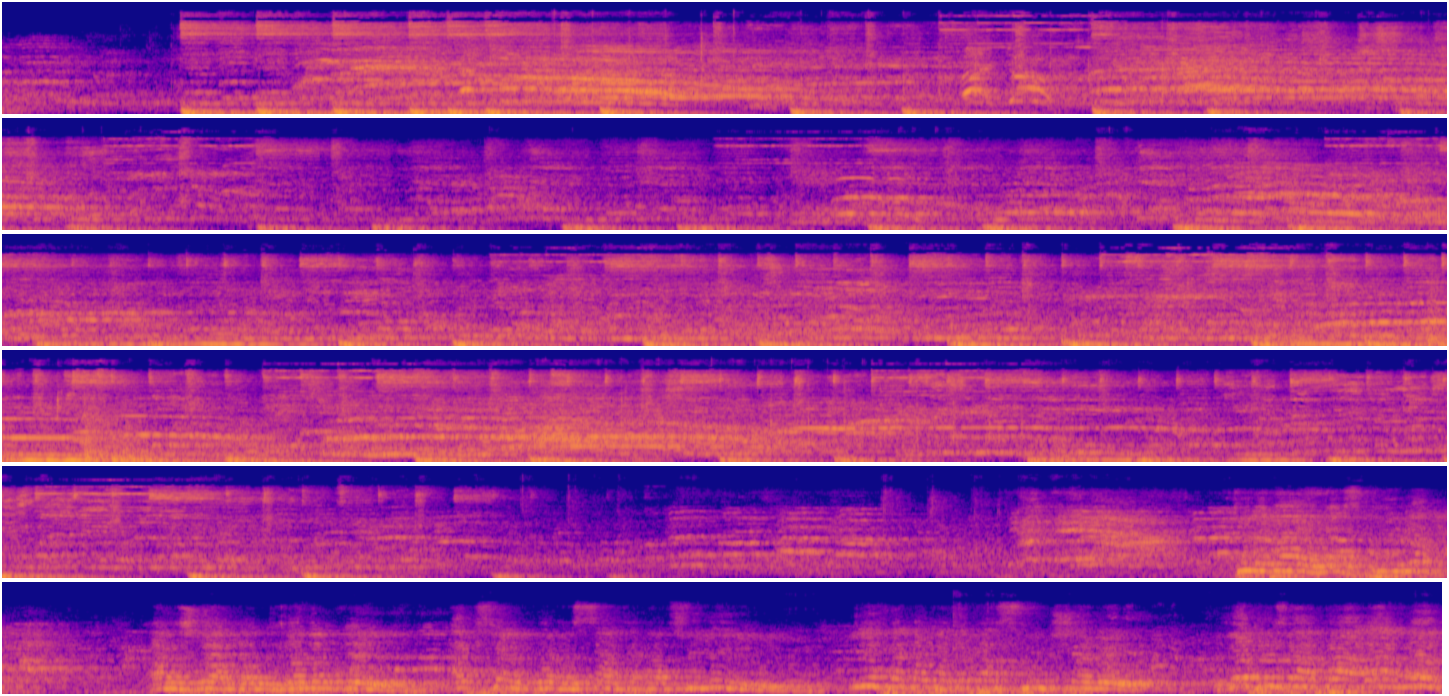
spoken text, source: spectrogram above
originaire de Grenoble, action numéro 148 livres. Il est fait accompagné par Smith Chalot, représentant la même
